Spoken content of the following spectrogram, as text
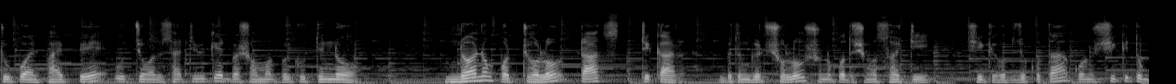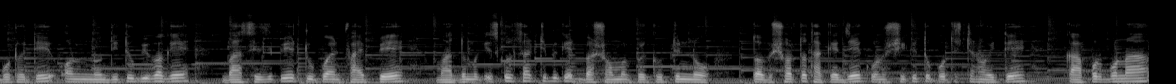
টু পয়েন্ট ফাইভ পেয়ে উচ্চ মাধ্যমিক সার্টিফিকেট বা সম্মান পরীক্ষা উত্তীর্ণ। নয় নং পদটি হল টাচ টেকার বেতন গ্রেড ষোলো, শূন্য পদের সংখ্যা ছয়টি। শিক্ষাগত যোগ্যতা, কোনো শিক্ষিত বোর্ড হইতে অন্য দ্বিতীয় বিভাগে বা সিজিপিএ টু পয়েন্ট ফাইভ পেয়ে মাধ্যমিক স্কুল সার্টিফিকেট বা সম্মান পরীক্ষা উত্তীর্ণ। তবে শর্ত থাকে যে, কোনো শিক্ষিত প্রতিষ্ঠান হইতে কাপড় বোনা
